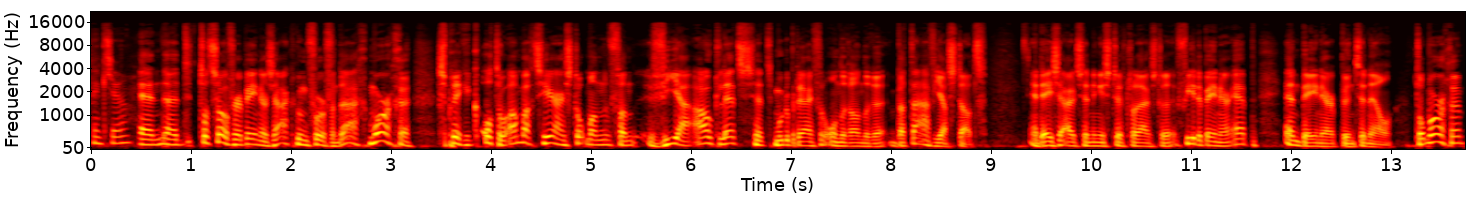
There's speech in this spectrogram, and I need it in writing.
dankjewel. En uh, tot zover BNR Zaken doen voor vandaag. Morgen spreek ik Otto Ambachtsheer. Hij is topman van Via Outlets, het moederbedrijf van onder andere Batavia Stad. En deze uitzending is terug te luisteren via de BNR-app en bnr.nl. Tot morgen.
